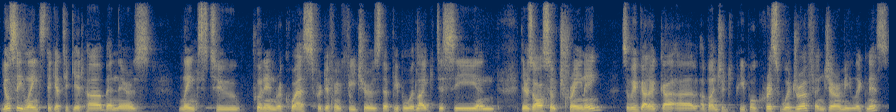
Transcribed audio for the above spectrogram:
you'll see links to get to GitHub, and there's links to put in requests for different features that people would like to see, and there's also training. So we've got a, a, a bunch of people, Chris Woodruff and Jeremy Likness,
